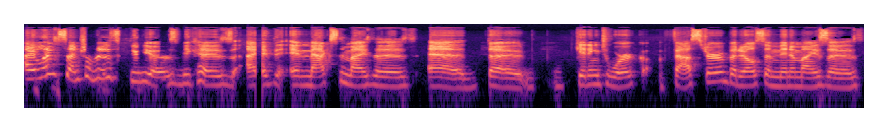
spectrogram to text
I live central to the studios because I it maximizes uh, the getting to work faster, but it also minimizes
